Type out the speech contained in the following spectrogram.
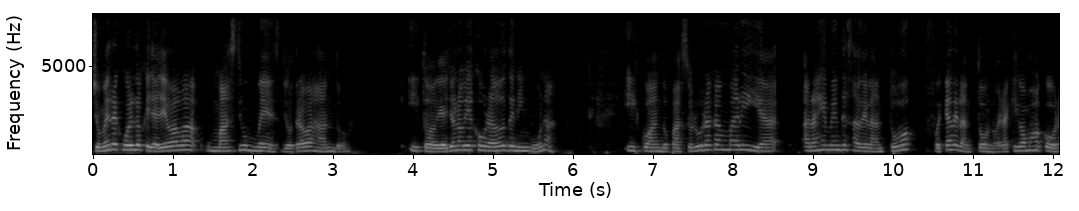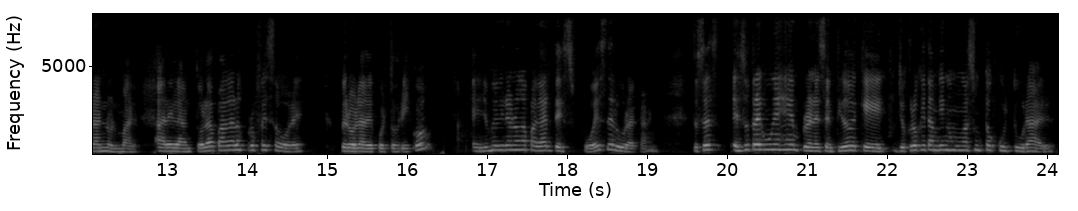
Yo me recuerdo que ya llevaba más de un mes yo trabajando y todavía yo no había cobrado de ninguna. Y cuando pasó el huracán María, Ana Geméndez adelantó, fue que adelantó, no era que íbamos a cobrar normal, adelantó la paga a los profesores, pero la de Puerto Rico, ellos me vinieron a pagar después del huracán. Entonces, eso traigo un ejemplo en el sentido de que yo creo que también es un asunto cultural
